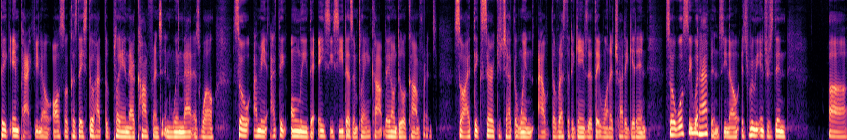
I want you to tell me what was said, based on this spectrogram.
big impact. You know, also because they still have to play in their conference and win that as well. So I mean, I think only the ACC doesn't play in comp. They don't do a conference. So I think Syracuse should have to win out the rest of the games that they want to try to get in. So we'll see what happens. You know, it's really interesting. Uh,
